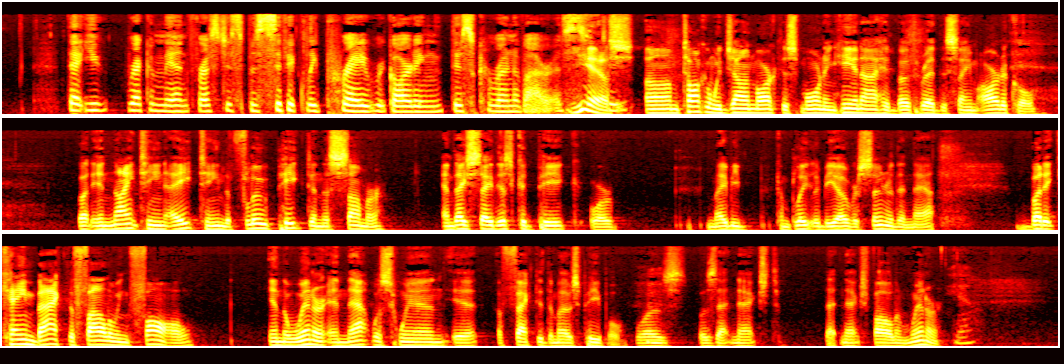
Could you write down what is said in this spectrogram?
that you recommend for us to specifically pray regarding this coronavirus? Yes. Um, talking with John Mark this morning, he and I had both read the same article. But in 1918, the flu peaked in the summer, and they say this could peak or maybe completely be over sooner than that. But it came back the following fall in the winter, and that was when it affected the most people. Was was that next that next fall and winter? Yeah.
